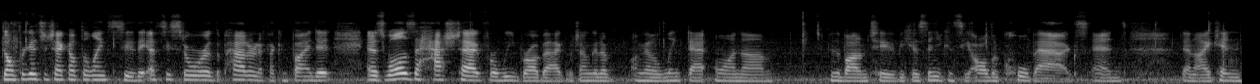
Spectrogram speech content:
don't forget to check out the links to the Etsy store, the pattern if I can find it, and as well as the hashtag for Wee Braw Bag, which I'm gonna I'm gonna link that on um, in the bottom too, because then you can see all the cool bags, and then I can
